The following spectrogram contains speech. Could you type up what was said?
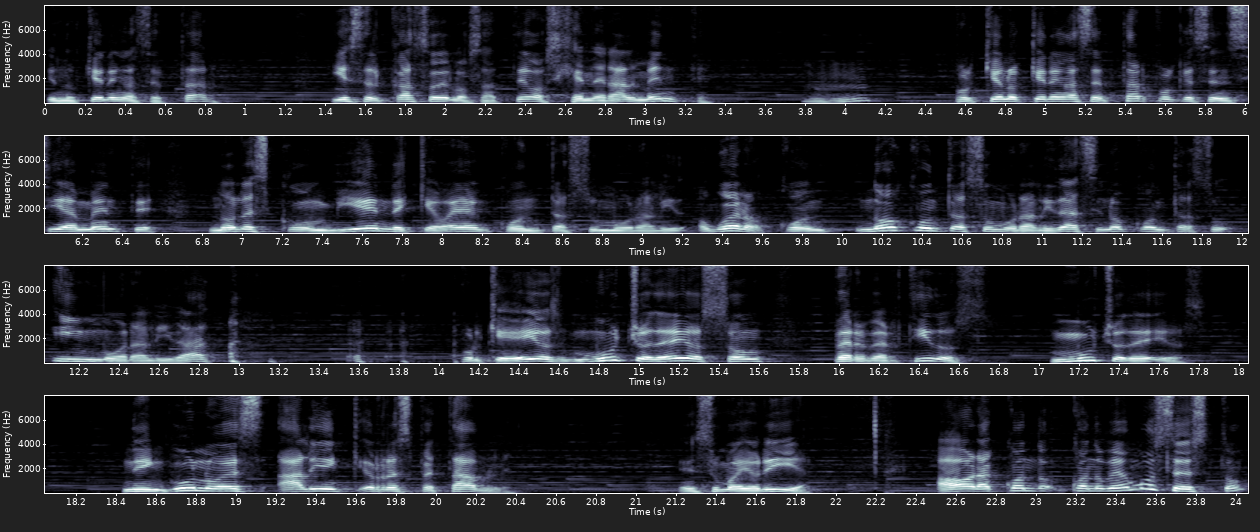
y no quieren aceptar. Y es el caso de los ateos, generalmente. Ujú. ¿Por qué no quieren aceptar? Porque sencillamente no les conviene que vayan contra su moralidad. O Bueno, con- no contra su moralidad, sino contra su inmoralidad. Porque ellos, muchos de ellos son pervertidos. Muchos de ellos. Ninguno es alguien respetable. En su mayoría. Ahora, cuando, cuando veamos esto,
